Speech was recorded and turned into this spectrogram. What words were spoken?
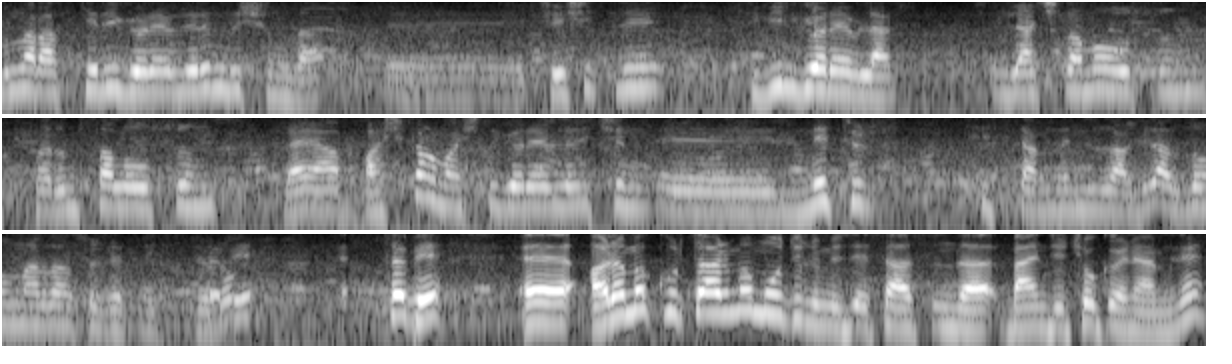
bunlar askeri görevlerin dışında e, çeşitli sivil görevler, ilaçlama olsun, tarımsal olsun veya başka amaçlı görevler için e, ne tür sistemleriniz var? Biraz da onlardan söz etmek istiyorum. Tabii e, arama kurtarma modülümüz esasında bence çok önemli.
